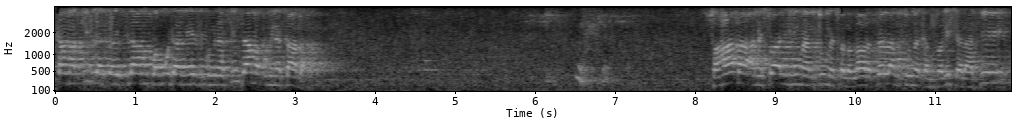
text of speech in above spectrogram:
kama kibla cha Uislamu kwa muda wa miezi 16 ama 17 Sahaba ameswali nyuma ya Mtume sallallahu alaihi wasallam Mtume akamswalisha alasiri.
